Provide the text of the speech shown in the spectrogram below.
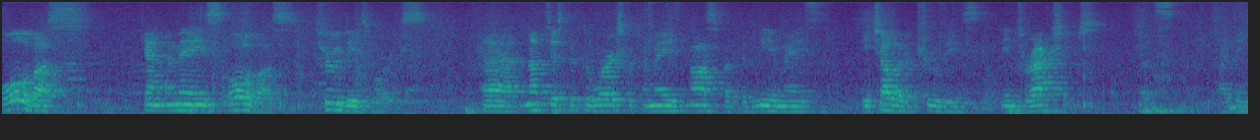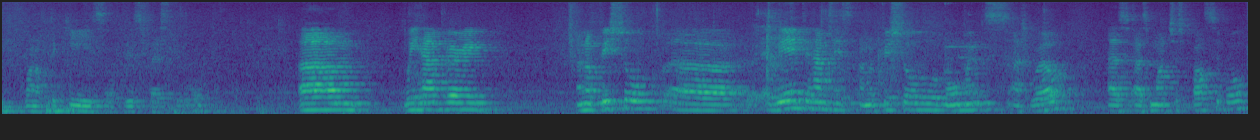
all of us can amaze all of us through these works. Uh, not just that the works would amaze us, but that we amaze each other through these interactions. That's, I think, one of the keys of this festival. Um, we have very unofficial, uh, we aim to have these unofficial moments as well, as, as much as possible.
